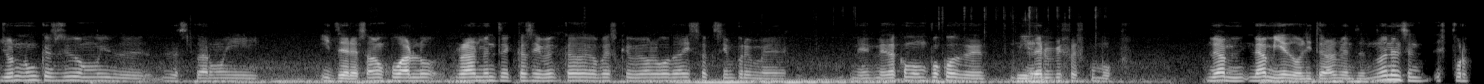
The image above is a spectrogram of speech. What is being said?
yo nunca he sido muy de, de estar muy interesado en jugarlo. Realmente casi ve- cada vez que veo algo de Isaac siempre me, me, me da como un poco de Miedo. nervios, es como... Me da, me da miedo, literalmente. No en el es por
